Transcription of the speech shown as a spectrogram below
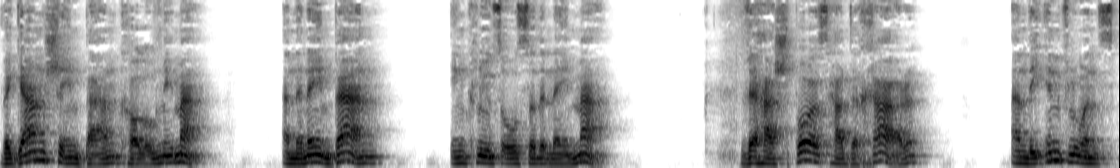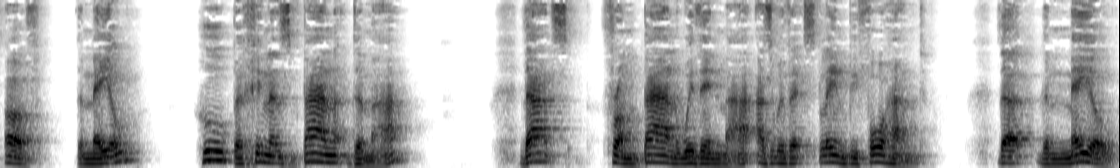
Vegam shem ban kolul mi ma. And the name ban includes also the name ma. the Vehashpos hadachar, and the influence of the male who bechinas ban dema. That's from ban within ma, as we've explained beforehand, that the male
